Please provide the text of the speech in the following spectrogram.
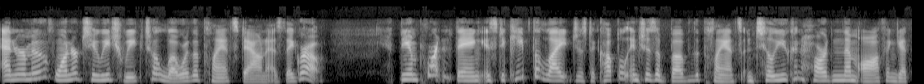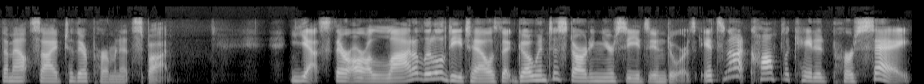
and remove one or two each week to lower the plants down as they grow. The important thing is to keep the light just a couple inches above the plants until you can harden them off and get them outside to their permanent spot. Yes, there are a lot of little details that go into starting your seeds indoors. It's not complicated per se,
